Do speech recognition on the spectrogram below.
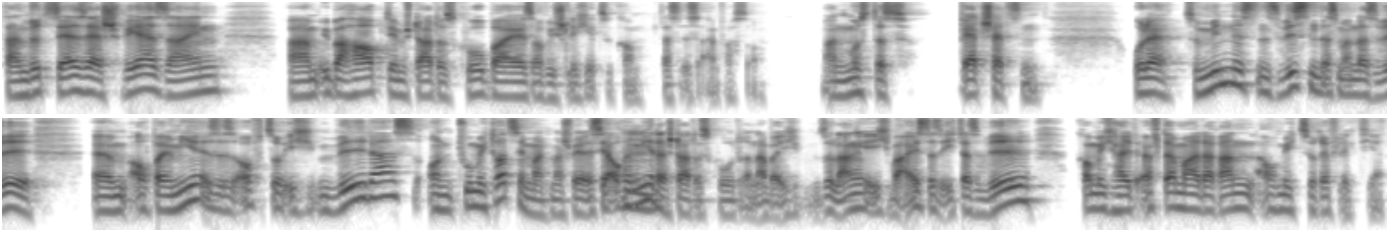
dann wird es sehr, sehr schwer sein, ähm, überhaupt dem Status Quo-Bias auf die Schliche zu kommen. Das ist einfach so. Man muss das wertschätzen oder zumindestens wissen, dass man das will. Ähm, auch bei mir ist es oft so, ich will das und tue mich trotzdem manchmal schwer. Das ist ja auch in mhm. mir der Status quo drin. Aber ich, solange ich weiß, dass ich das will, komme ich halt öfter mal daran, auch mich zu reflektieren.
